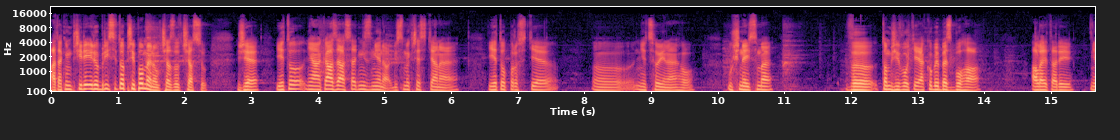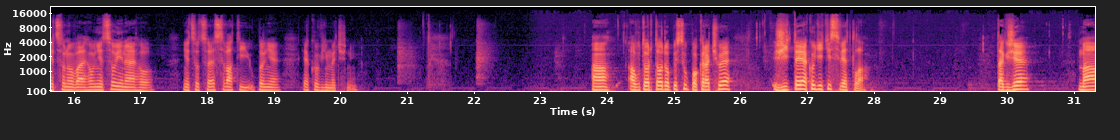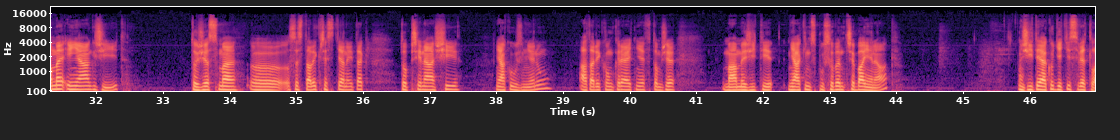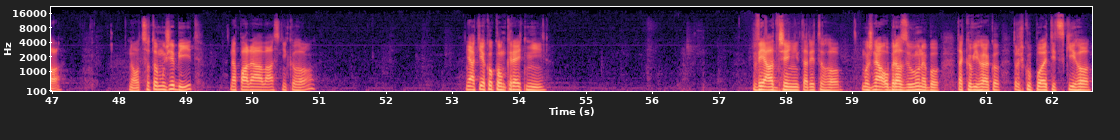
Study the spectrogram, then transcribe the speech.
A tak mi přijde i dobrý si to připomenout čas od času, že je to nějaká zásadní změna. Když jsme křesťané, je to prostě uh, něco jiného. Už nejsme v tom životě jakoby bez Boha, ale je tady něco nového, něco jiného, něco, co je svatý, úplně jako výjimečný. A autor toho dopisu pokračuje, žijte jako děti světla. Takže máme i nějak žít. To, že jsme uh, se stali křesťany, tak to přináší nějakou změnu a tady konkrétně v tom, že máme žít nějakým způsobem třeba jinak. Žijte jako děti světla. No, co to může být? Napadá vás někoho? Nějaký jako konkrétní vyjádření tady toho, možná obrazu nebo takového jako trošku poetického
